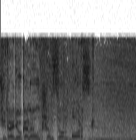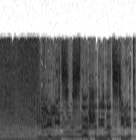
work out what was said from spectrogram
Звучит радиоканал «Шансон Орск». Для лиц старше 12 лет.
